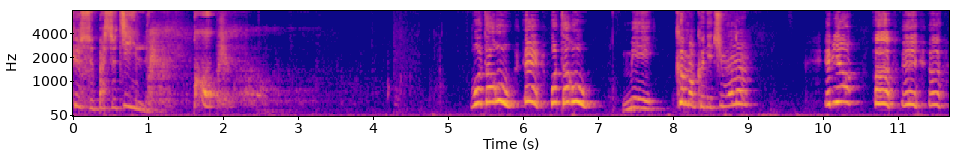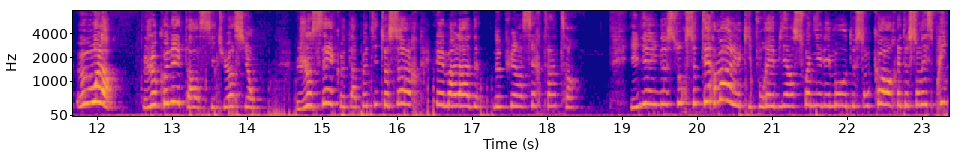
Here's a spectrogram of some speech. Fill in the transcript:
Que se passe-t-il? Wataru Hé, Wataru Mais comment connais-tu mon nom? Eh bien, euh, euh, euh, voilà Je connais ta situation. Je sais que ta petite sœur est malade depuis un certain temps. Il y a une source thermale qui pourrait bien soigner les maux de son corps et de son esprit.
